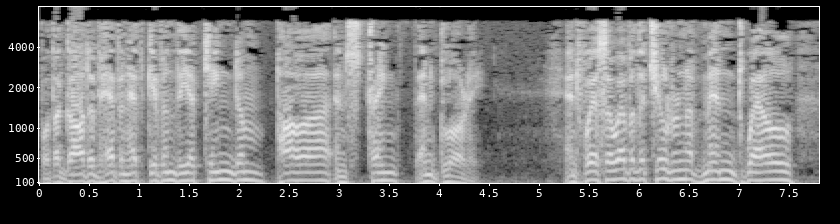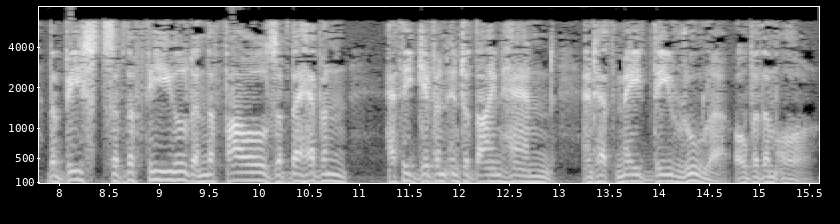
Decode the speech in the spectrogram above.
for the God of heaven hath given thee a kingdom, power, and strength, and glory. And wheresoever the children of men dwell, the beasts of the field and the fowls of the heaven hath he given into thine hand, and hath made thee ruler over them all.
